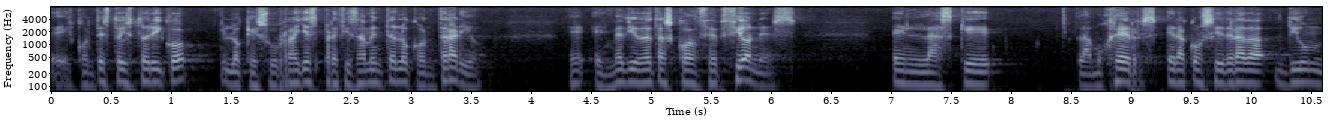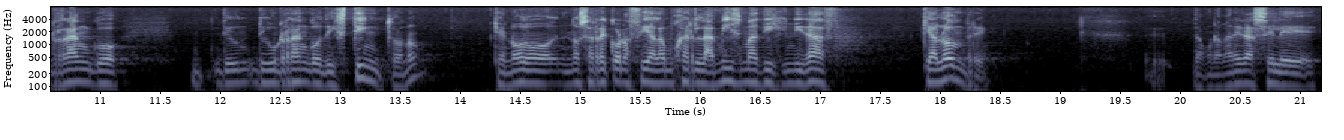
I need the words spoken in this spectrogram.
El contexto histórico lo que subraya es precisamente lo contrario. ¿eh? En medio de otras concepciones en las que la mujer era considerada de un rango, de un, rango distinto, ¿no? que no, se reconocía a la mujer la misma dignidad que al hombre. Eh, de alguna manera se le,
